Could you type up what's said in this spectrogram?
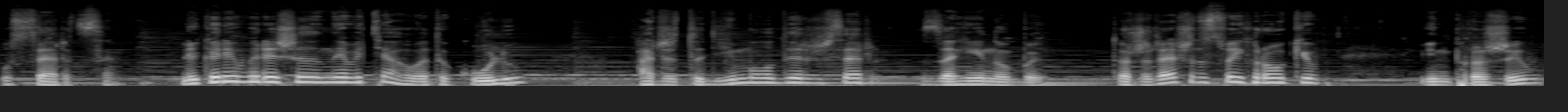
у серце. Лікарі вирішили не витягувати кулю, адже тоді молодий режисер загинув би. Тож решту своїх років він прожив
